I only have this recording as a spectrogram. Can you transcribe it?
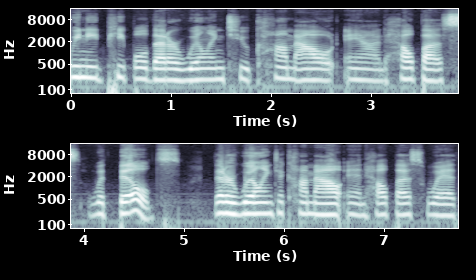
we need people that are willing to come out and help us with builds, that are willing to come out and help us with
